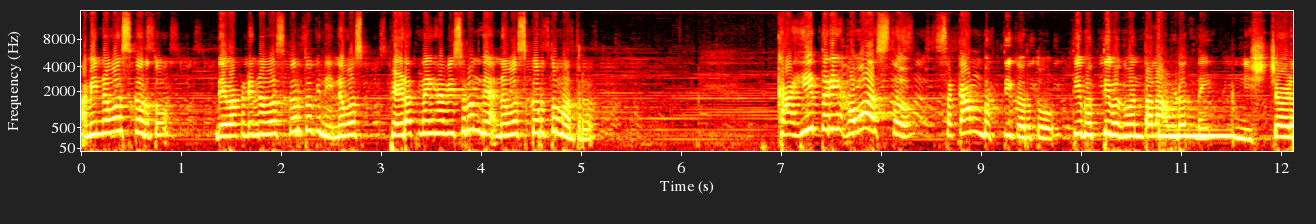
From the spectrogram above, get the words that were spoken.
आम्ही नवस करतो. देवाकडे नवस करतो की नाही? नवस फेडत नाही हा विसरून द्या. नवस करतो मात्र. काहीतरी हवं असतं. सकाम भक्ती करतो. ती भक्ती भगवंताला आवडत नाही. निश्चळ.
